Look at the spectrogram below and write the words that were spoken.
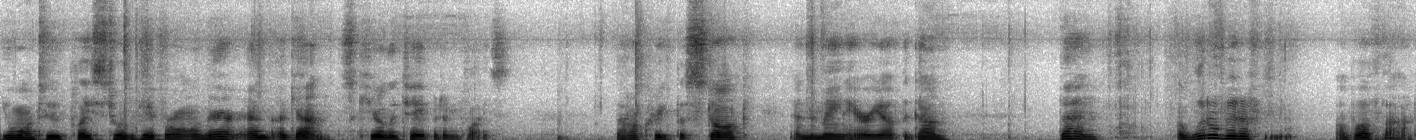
You want to place toilet paper in there, and again, securely tape it in place. That'll create the stock and the main area of the gun. Then, a little bit of above that,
